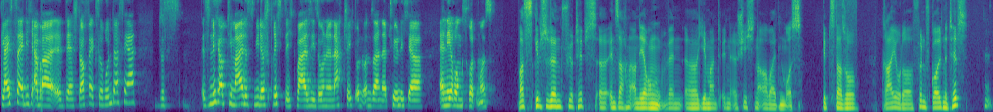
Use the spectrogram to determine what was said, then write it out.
gleichzeitig aber äh, der Stoffwechsel runterfährt. Das ist nicht optimal, das widerspricht sich quasi so eine Nachtschicht und unser natürlicher Ernährungsrhythmus. Was gibst du denn für Tipps äh, in Sachen Ernährung, wenn äh, jemand in äh, Schichten arbeiten muss? Gibt es da so drei oder fünf goldene Tipps? Hm.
